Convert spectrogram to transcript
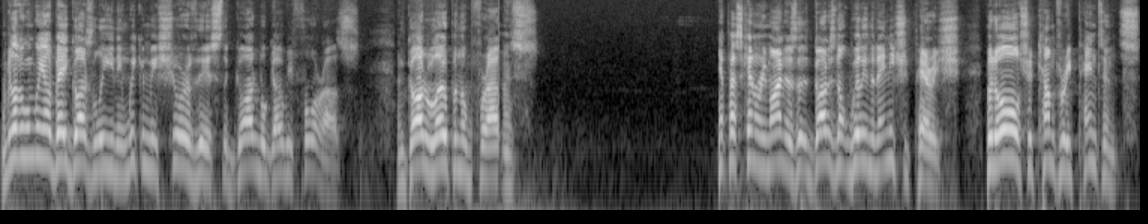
And beloved, when we obey God's leading, we can be sure of this that God will go before us and God will open the way for us. You know, Pastor Ken reminded us that God is not willing that any should perish, but all should come to repentance.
